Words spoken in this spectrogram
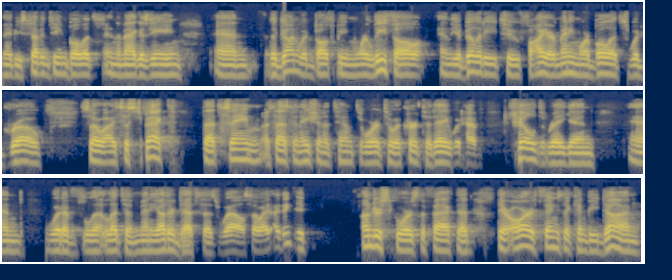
maybe 17 bullets in the magazine. And the gun would both be more lethal, and the ability to fire many more bullets would grow. So I suspect that same assassination attempt were to occur today would have killed Reagan and would have led to many other deaths as well. So I, I think it underscores the fact that there are things that can be done,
